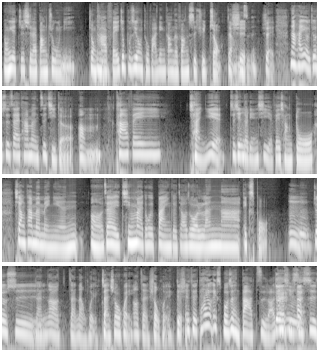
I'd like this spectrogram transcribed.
农业知识来帮助你。种咖啡就不是用土法炼钢的方式去种这样子，对。那还有就是在他们自己的嗯咖啡产业之间的联系也非常多，像他们每年呃在清迈都会办一个叫做兰纳 Expo。嗯，就是展那展览会、展售会。哦，展售会。对，哎对，他用 expo 是很大字啦，但其实是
